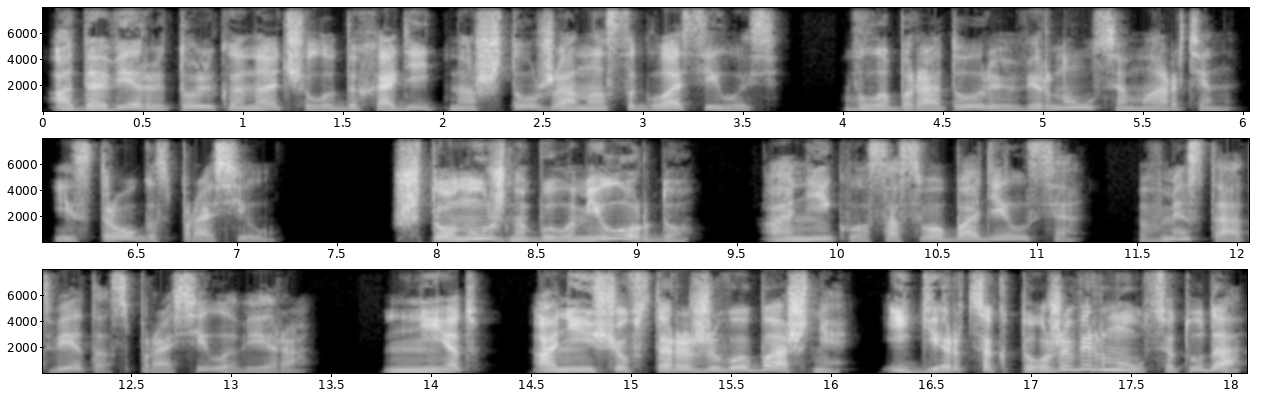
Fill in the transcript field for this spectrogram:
а до Веры только начало доходить, на что же она согласилась. В лабораторию вернулся Мартин и строго спросил. «Что нужно было милорду?» А Никлас освободился. Вместо ответа спросила Вера. «Нет, они еще в сторожевой башне, и герцог тоже вернулся туда».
